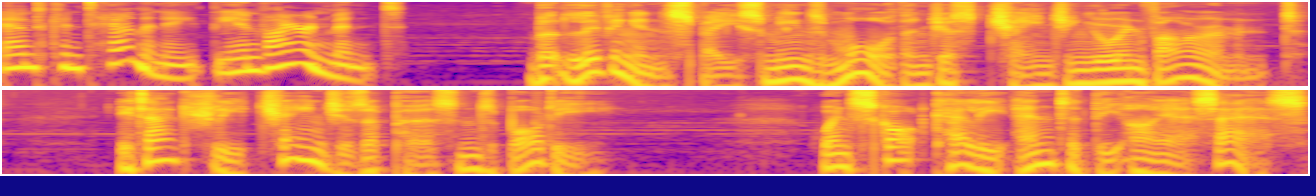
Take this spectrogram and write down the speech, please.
and contaminate the environment. But living in space means more than just changing your environment. It actually changes a person's body. When Scott Kelly entered the ISS,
